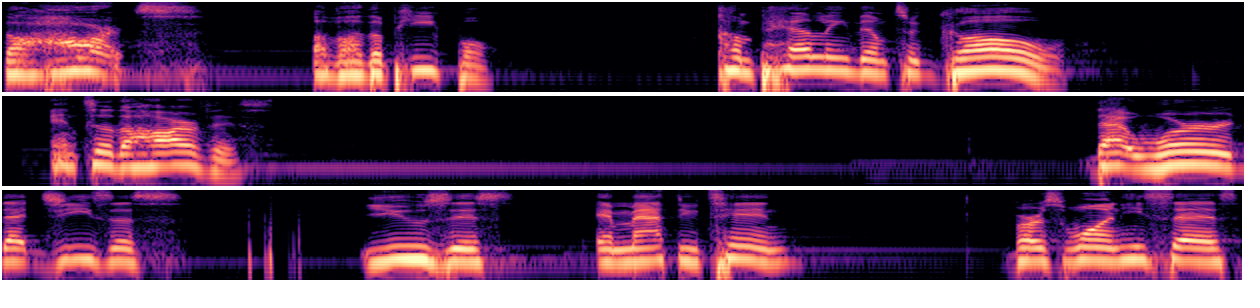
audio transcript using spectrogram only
the hearts of other people, compelling them to go into the harvest. That word that Jesus uses in Matthew 10, verse 1, he says,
